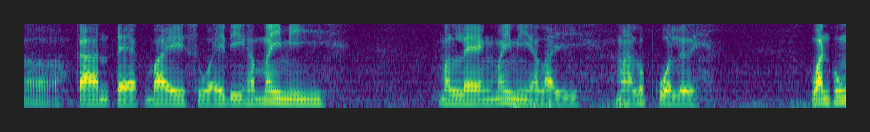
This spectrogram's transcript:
อการแตกใบสวยดีครับ ไม่มีมแมลงไม่มีอะไร มารบกวนเลย วันพรุ่ง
